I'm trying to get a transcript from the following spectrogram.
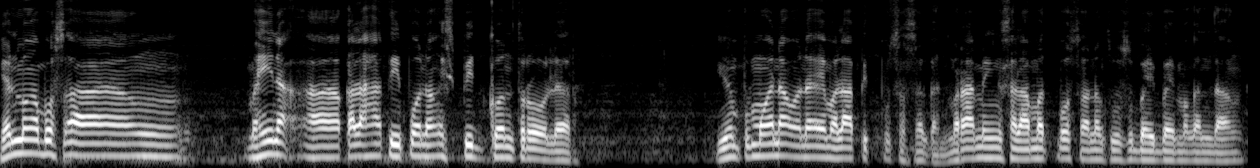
Yan mga boss ang mahina ah, kalahati po ng speed controller. Yun po mga nauna ay malapit po sa sagan. Maraming salamat po sa nagsusubaybay. Magandang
